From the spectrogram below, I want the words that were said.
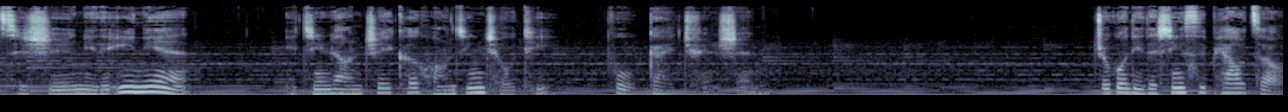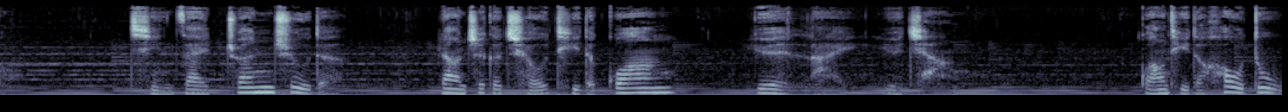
此时，你的意念已经让这颗黄金球体覆盖全身。如果你的心思飘走，请再专注的让这个球体的光越来越强，光体的厚度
